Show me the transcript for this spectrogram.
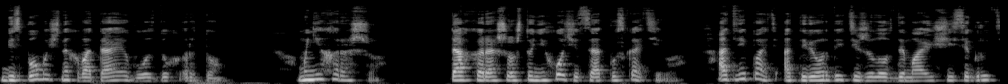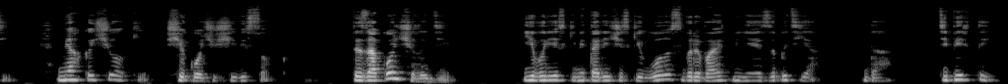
беспомощно хватая воздух ртом. Мне хорошо. Так хорошо, что не хочется отпускать его, отлипать от твердой, тяжело вздымающейся груди, мягкой челки, щекочущий висок. «Ты закончила, Ди?» Его резкий металлический голос вырывает меня из забытья. «Да, теперь ты».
